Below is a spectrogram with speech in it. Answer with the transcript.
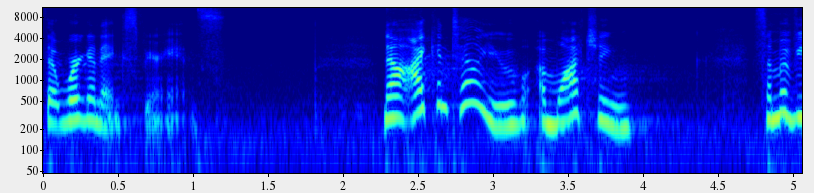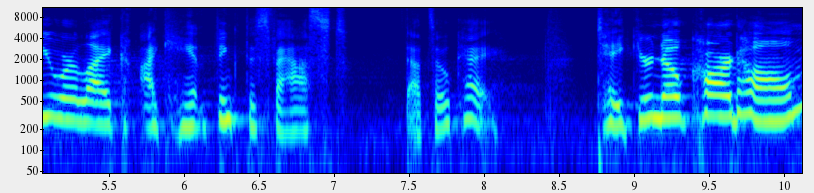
that we're going to experience. Now, I can tell you, I'm watching. Some of you are like, I can't think this fast. That's okay. Take your note card home.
